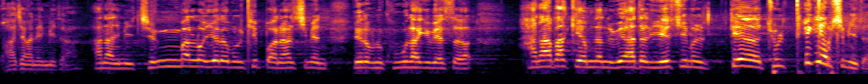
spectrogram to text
과장 아닙니다. 하나님이 정말로 여러분을 기뻐 안 하시면 여러분을 구원하기 위해서 하나밖에 없는 외아들 예수님을 대어줄 택이 없습니다.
